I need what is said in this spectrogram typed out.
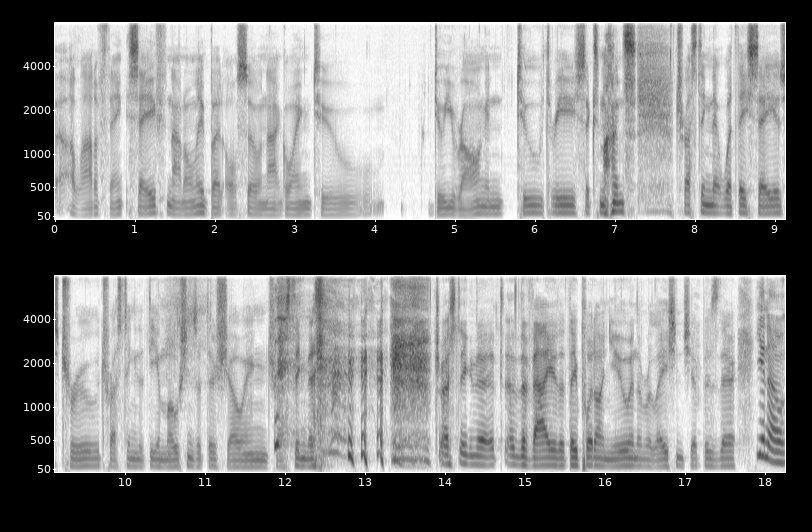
a lot of things safe, not only but also not going to do you wrong in two, three, six months. trusting that what they say is true, trusting that the emotions that they're showing, trusting that trusting that uh, the value that they put on you and the relationship is there. You know,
